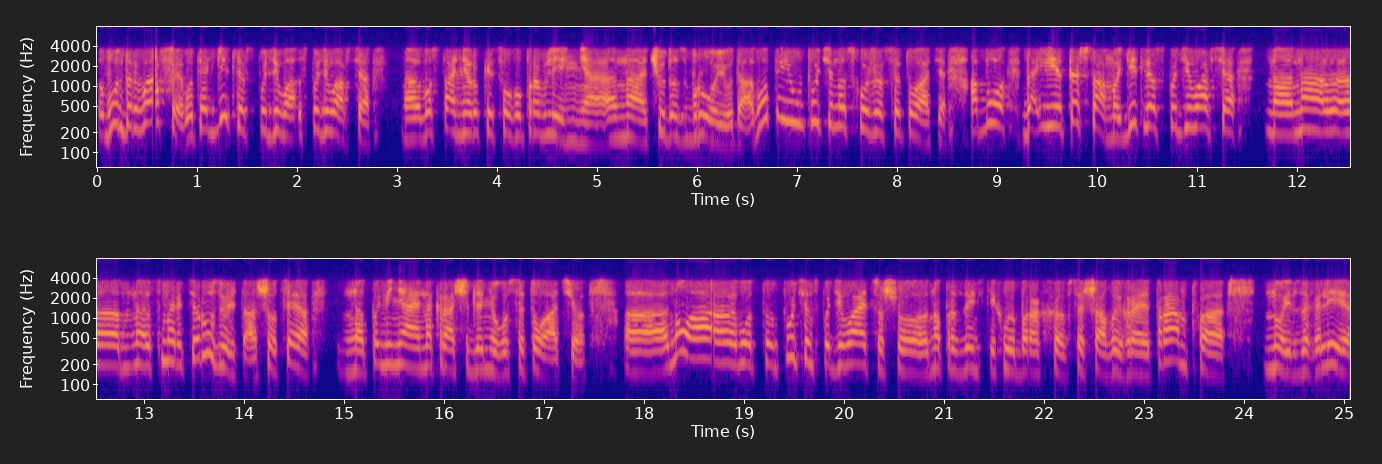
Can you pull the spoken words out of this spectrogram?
вундерваффе, от як Гітлер сподіва- сподівався е, в останні роки свого правління на чудо зброю. Да, от і у Путіна схожа ситуація. Або да, і те ж саме Гітлер сподівався на, на е, смерть Рузвельта, що це поміняє на краще для нього ситуацію. Е, ну а от Путін сподівається, що на президентських виборах в США виграє Трамп. е, Ну і взагалі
